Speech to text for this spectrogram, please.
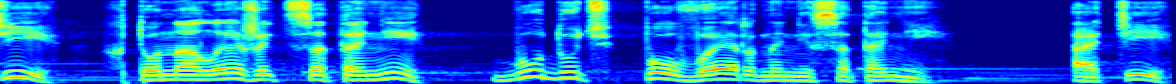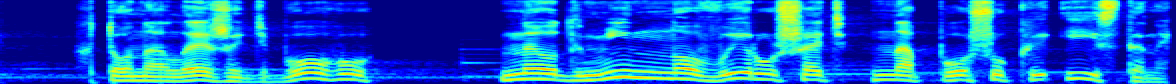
Ті, хто належить сатані, будуть повернені сатані, а ті, хто належить Богу, неодмінно вирушать на пошуки істини.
